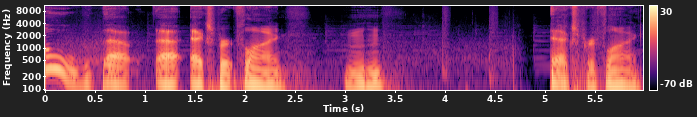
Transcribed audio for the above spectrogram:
Ooh, that, that expert flying. Mm-hmm. Expert flying.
